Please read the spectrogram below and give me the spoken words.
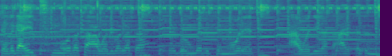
तर गाईच मोराचा आवाज बघा आता. तिथे डोंगर इथे मोर आहेत. आवाज आता ऐका तुम्ही.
